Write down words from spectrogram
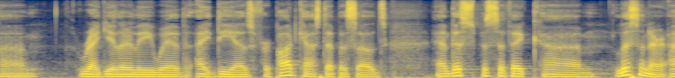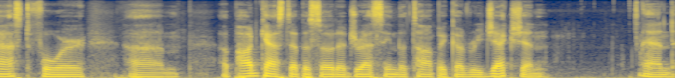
um, regularly with ideas for podcast episodes. And this specific um, listener asked for um, a podcast episode addressing the topic of rejection. And,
